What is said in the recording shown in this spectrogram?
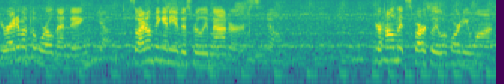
You're right about the world ending. Yeah. So I don't think any of this really matters. No. Your helmet's sparkly. What more do you want?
